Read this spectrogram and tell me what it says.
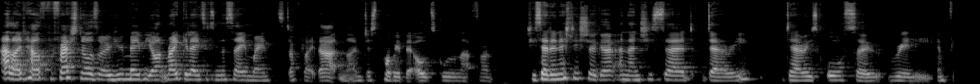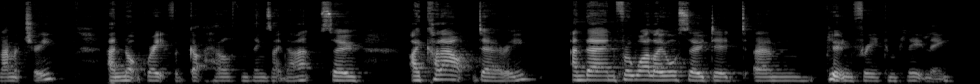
allied health professionals or who maybe aren't regulated in the same way and stuff like that. And I'm just probably a bit old school on that front. She said initially sugar, and then she said dairy. Dairy is also really inflammatory and not great for gut health and things like that. So I cut out dairy. And then for a while, I also did um, gluten free completely,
